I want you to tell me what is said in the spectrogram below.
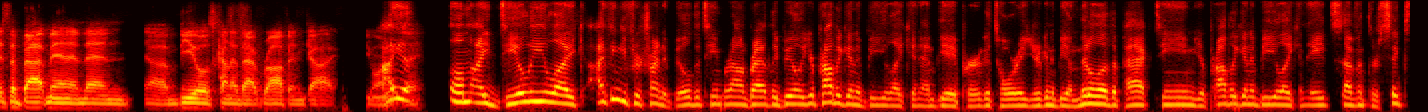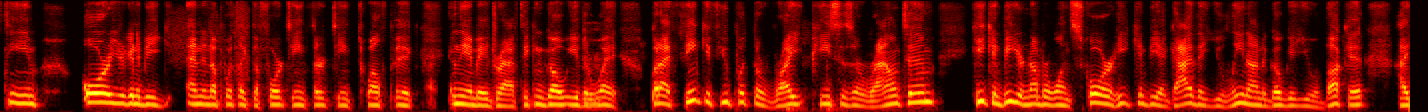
as the Batman and then uh is kind of that Robin guy? You want to say? Um, ideally, like I think if you're trying to build a team around Bradley Beal, you're probably going to be like an NBA purgatory. You're going to be a middle of the pack team. You're probably going to be like an eighth, seventh, or sixth team, or you're going to be ending up with like the 14th, 13th, 12th pick in the NBA draft. It can go either mm-hmm. way. But I think if you put the right pieces around him, he can be your number one scorer. He can be a guy that you lean on to go get you a bucket. I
